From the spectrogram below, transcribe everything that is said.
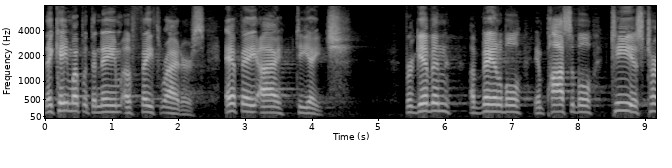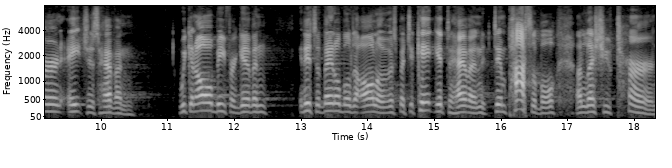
they came up with the name of Faith Riders F A I T H. Forgiven, available, impossible. T is turn, H is heaven. We can all be forgiven, and it's available to all of us, but you can't get to heaven. It's impossible unless you turn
